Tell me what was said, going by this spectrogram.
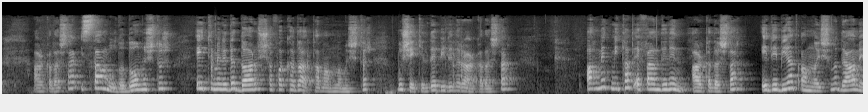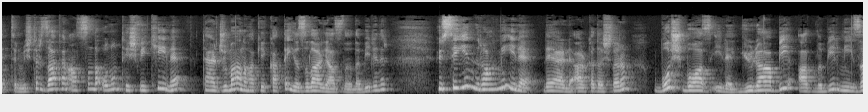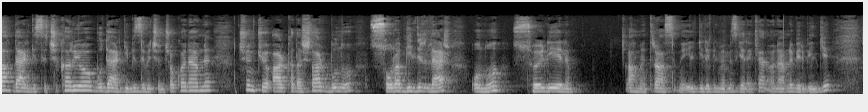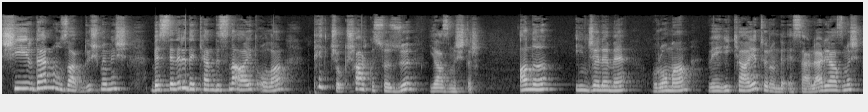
Arkadaşlar İstanbul'da doğmuştur. Eğitimini de Darüşşafaka'da tamamlamıştır. Bu şekilde bilinir arkadaşlar. Ahmet Mithat Efendi'nin arkadaşlar edebiyat anlayışını devam ettirmiştir. Zaten aslında onun teşvikiyle tercümanı hakikatte yazılar yazdığı da bilinir. Hüseyin Rahmi ile değerli arkadaşlarım Boş Boğaz ile Gülabi adlı bir mizah dergisi çıkarıyor. Bu dergi bizim için çok önemli. Çünkü arkadaşlar bunu sorabilirler. Onu söyleyelim. Ahmet Rasim'le ilgili bilmemiz gereken önemli bir bilgi. Şiirden uzak düşmemiş, besteleri de kendisine ait olan pek çok şarkı sözü yazmıştır. Anı, inceleme, roman ve hikaye türünde eserler yazmış.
